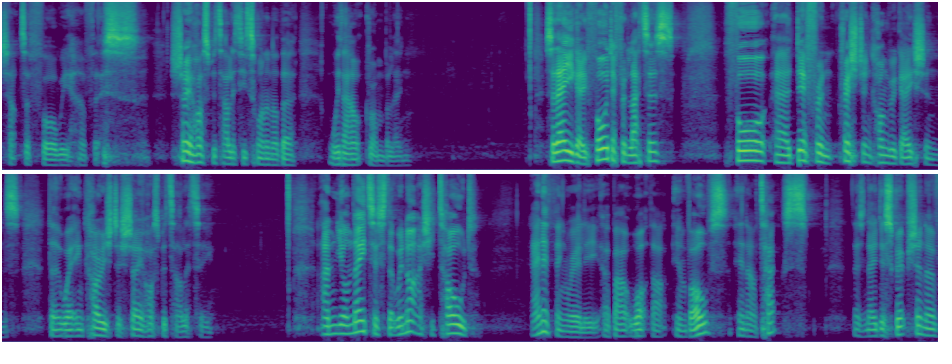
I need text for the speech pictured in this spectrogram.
chapter 4, we have this show hospitality to one another without grumbling. So there you go, four different letters four uh, different Christian congregations that were encouraged to show hospitality. And you'll notice that we're not actually told anything really about what that involves in our texts. There's no description of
